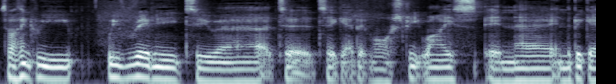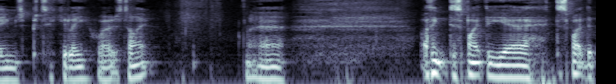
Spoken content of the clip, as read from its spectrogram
So I think we we really need to uh, to to get a bit more streetwise in uh, in the big games, particularly where it's tight. Uh, I think despite the uh, despite the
